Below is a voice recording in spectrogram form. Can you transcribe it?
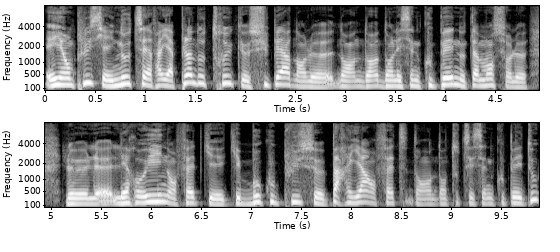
Et en plus, il y a une autre, enfin, il y a plein d'autres trucs euh, super dans le dans, dans, dans les scènes coupées, notamment sur le l'héroïne en fait qui est, qui est beaucoup plus euh, paria en fait dans, dans toutes ces scènes coupées et tout.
